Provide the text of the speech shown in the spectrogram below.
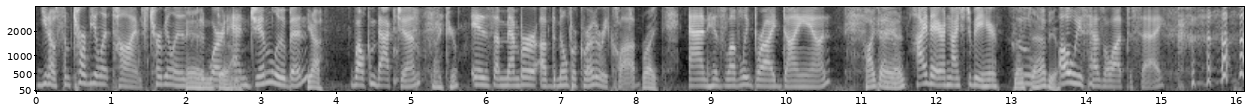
you know some turbulent times turbulent is a good And, word um, and jim lubin Yeah. welcome back jim Thank you. is a member of the millbrook rotary club Right. and his lovely bride diane Hi, Diane. Hi there. Nice to be here. Nice to have you. always has a lot to say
